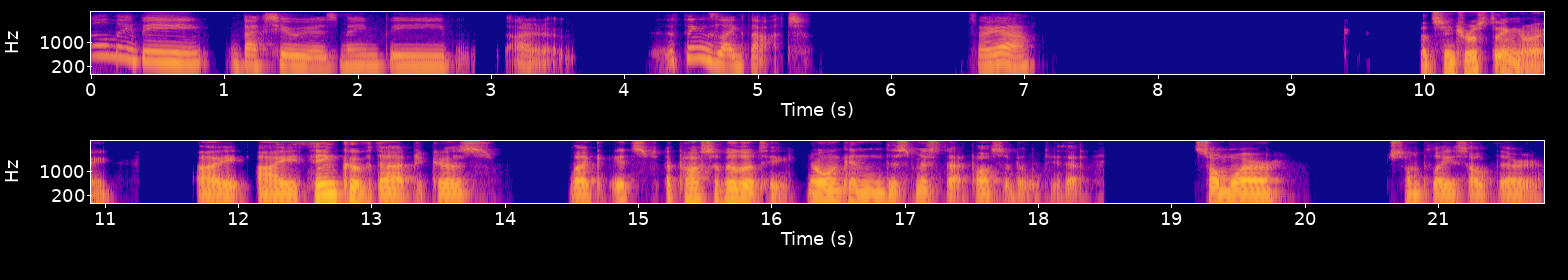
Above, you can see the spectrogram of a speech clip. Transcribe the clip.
well, maybe bacterias, maybe, I don't know, things like that. So yeah. That's interesting. I I I think of that because like it's a possibility. No one can dismiss that possibility that somewhere, someplace out there,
